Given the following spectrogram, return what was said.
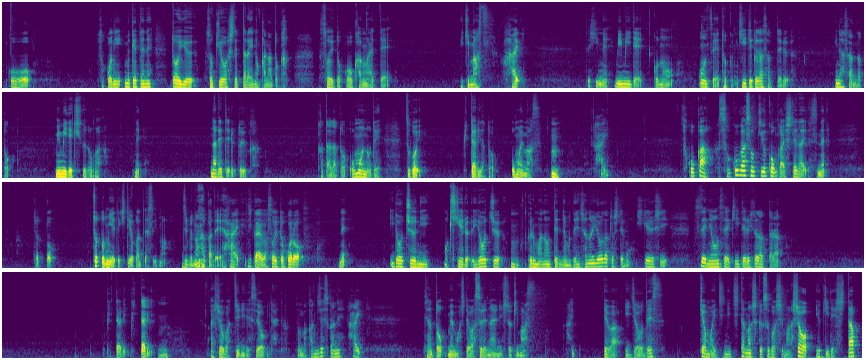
こうそこに向けてねどういう訴求をしていったらいいのかなとかそういうとこを考えていきます。はい。是非ね耳でこの音声特に聞いてくださってる皆さんだと耳で聞くのがね慣れてるというか方だと思うのですごいぴったりだと思います。うん。はい。そこか。そこが訴求今回してないですね。ちょっと、ちょっと見えてきてよかったです、今。自分の中で。はい。次回はそういうところ、ね、移動中にも聞ける。移動中、うん、車の運転でも電車の移動だとしても聞けるし、すでに音声聞いてる人だったら、ぴったり、ぴったり、うん、相性バッチリですよ、みたいな。そんな感じですかね。はい。ちゃんとメモして忘れないようにしときます。はい。では以上です。今日も一日楽しく過ごしましょう。ゆきでした。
